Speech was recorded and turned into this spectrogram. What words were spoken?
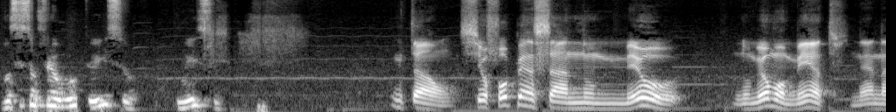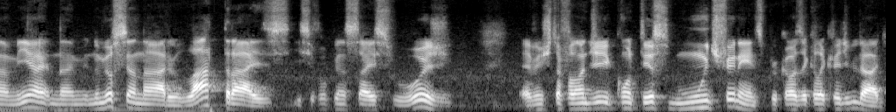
Você sofreu muito isso com isso? Então, se eu for pensar no meu no meu momento, né, na minha, na, no meu cenário lá atrás, e se for pensar isso hoje, é, a gente está falando de contextos muito diferentes por causa daquela credibilidade.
